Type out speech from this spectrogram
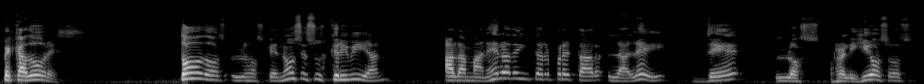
pecadores. Todos los que no se suscribían a la manera de interpretar la ley de los religiosos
